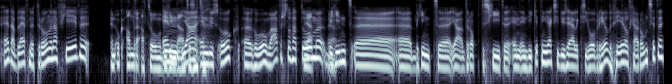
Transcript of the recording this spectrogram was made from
hè, dat blijft neutronen afgeven. En ook andere atomen beginnen En, aan te ja, zetten. en dus ook eh, gewoon waterstofatomen Ja, ja. begint, eh, eh, begint ja, erop te schieten. En, en die kettingreactie dus eigenlijk zich over heel de wereld gaat rondzetten,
